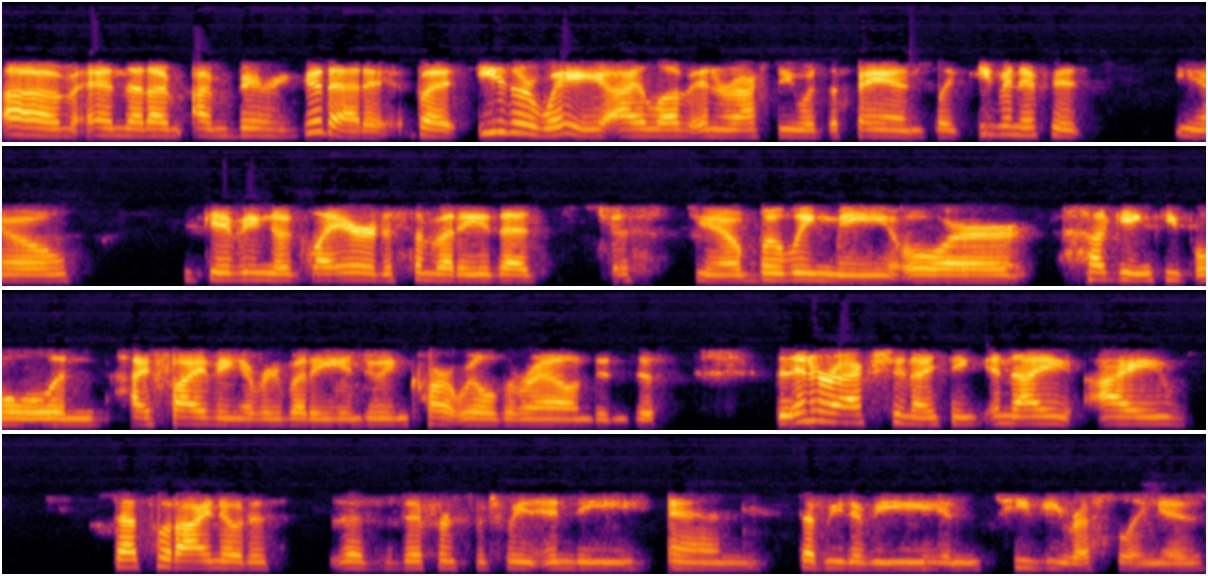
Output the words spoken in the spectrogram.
um, and that I'm I'm very good at it. But either way, I love interacting with the fans. Like even if it's you know giving a glare to somebody that's just you know booing me or hugging people and high fiving everybody and doing cartwheels around and just the interaction. I think, and I I that's what I noticed as the difference between indie and WWE and TV wrestling is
